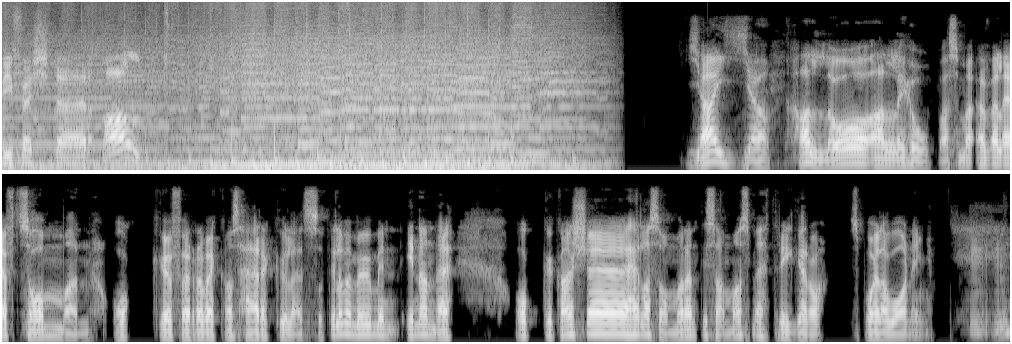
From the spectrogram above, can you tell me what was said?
Vi förstör allt! Jaja, hallå allihopa som har överlevt sommaren och förra veckans Hercules och till och med Mumin innan det och kanske hela sommaren tillsammans med Trigger och spoilervarning. Mhm.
